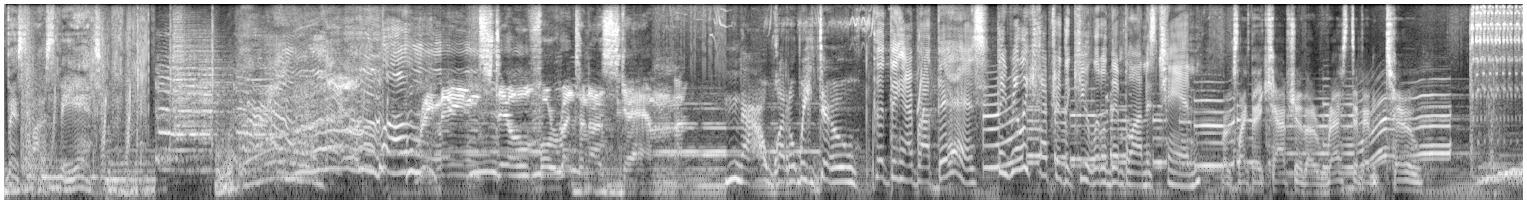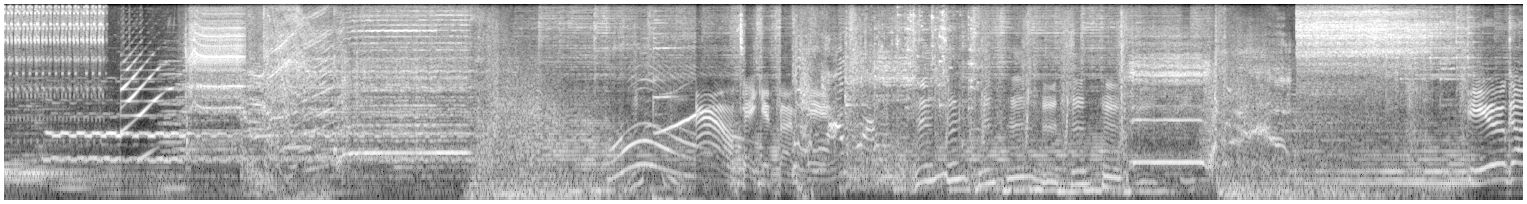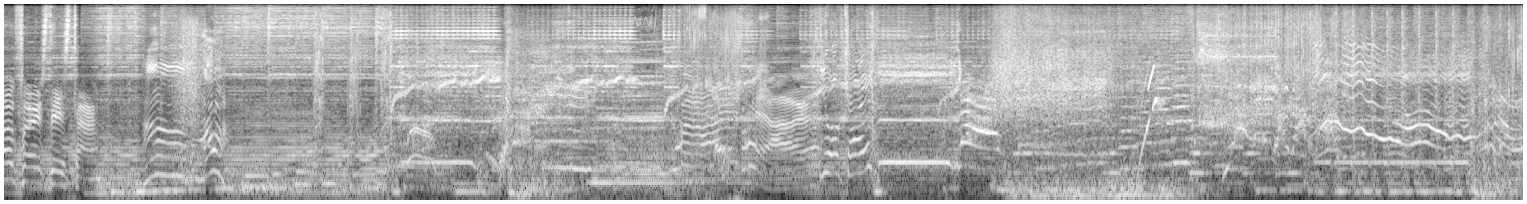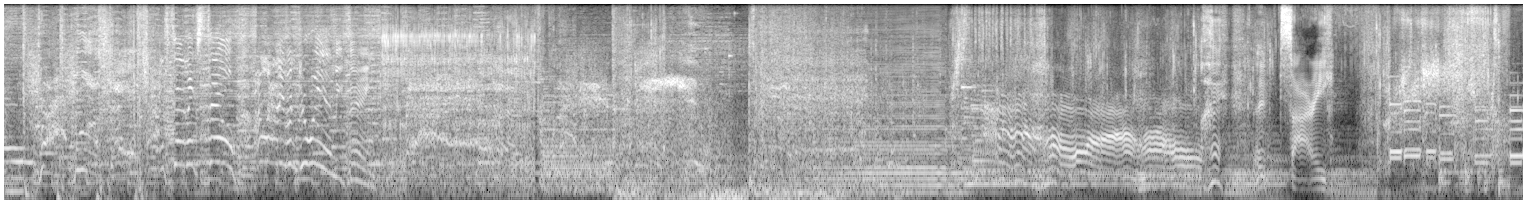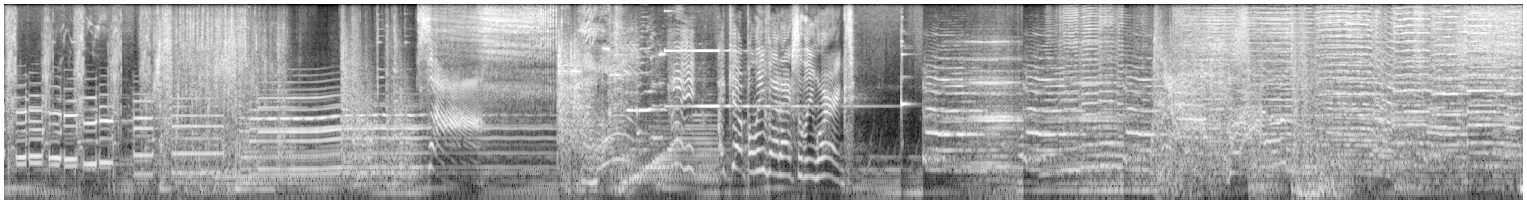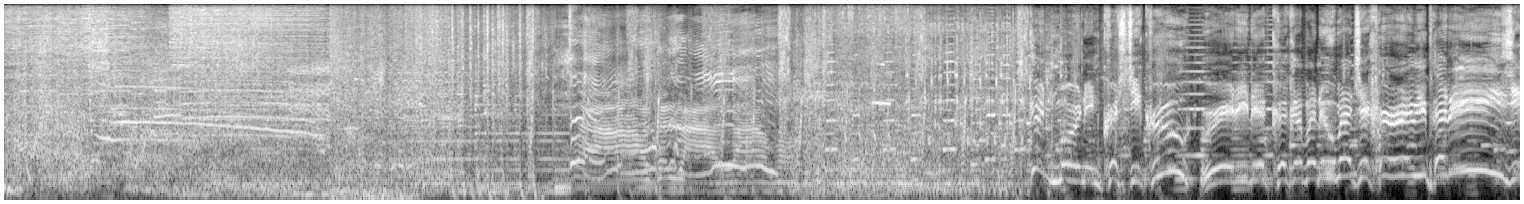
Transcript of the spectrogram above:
This must be it. Remain still for retina scan. Now what do we do? Good thing I brought this. They really captured the cute little dimple on his chin. Looks like they captured the rest of him too. Crew. Ready to cook up a new batch of Patties?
